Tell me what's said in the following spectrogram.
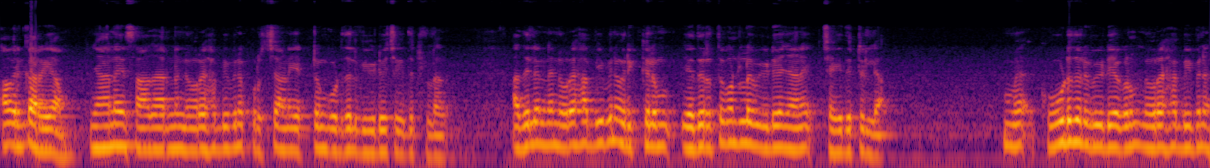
അവർക്കറിയാം ഞാൻ സാധാരണ നൂറെ ഹബീബിനെ കുറിച്ചാണ് ഏറ്റവും കൂടുതൽ വീഡിയോ ചെയ്തിട്ടുള്ളത്. അതിൽ തന്നെ നൂറെ ഹബീബിനെ ഒരിക്കലും എതിർത്തുകൊണ്ടുള്ള വീഡിയോ ഞാൻ ചെയ്തിട്ടില്ല. കൂടുതൽ വീഡിയോകളും നൂറെ ഹബീബിനെ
